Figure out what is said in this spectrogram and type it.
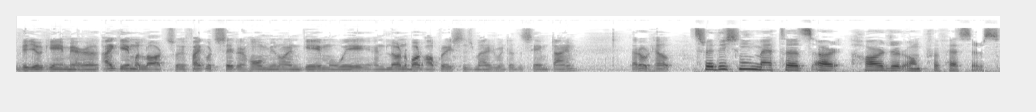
video game era. I game a lot, so if I could sit at home, you know, and game away and learn about operations management at the same time, that would help. Traditional methods are harder on professors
